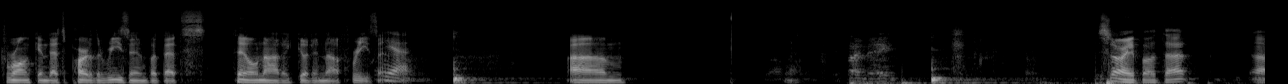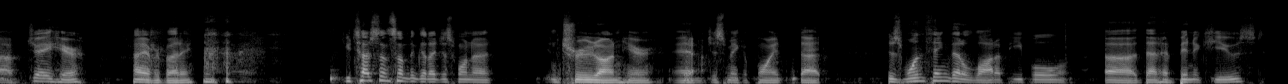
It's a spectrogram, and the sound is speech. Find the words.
drunk and that's part of the reason but that's still not a good enough reason Yeah. um If I may. Sorry about that. Uh, Jay here. Hi, everybody. you touched on something that I just want to intrude on here and Yeah. just make a point that there's one thing that a lot of people uh, that have been accused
